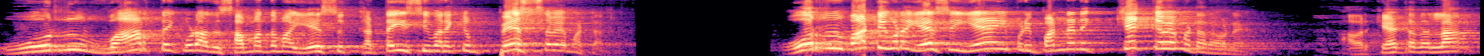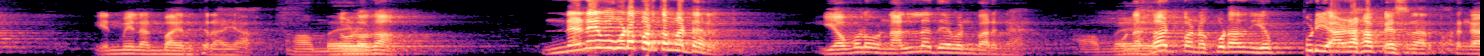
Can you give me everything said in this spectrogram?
ஒரு வார்த்தை கூட அது சம்பந்தமா இயேசு கடைசி வரைக்கும் பேசவே மாட்டார். ஒரு வாட்டி கூட இயேசு ஏன் இப்படி பண்ணன்னு கேட்கவே மாட்டார் அவனை. அவர் கேட்டதெல்லாம் என் மேல் அன்பா இருக்கிறாயா? ஆமென். நினைவு கூட படுத்த மாட்டார். எவ்வளவு நல்ல தேவன் பாருங்க. உன்னை ஹர்ட் பண்ணக்கூடாதுன்னு எப்படி அழகா பேசுறாரு பாருங்க.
